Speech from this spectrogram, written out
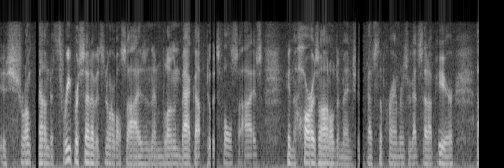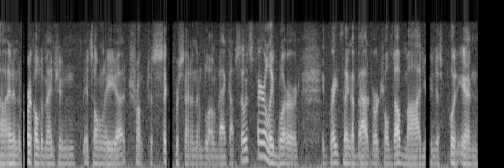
is shrunk down to 3% of its normal size and then blown back up to its full size in the horizontal dimension. That's the parameters we've got set up here. Uh, and in the vertical dimension, it's only uh, shrunk to 6% and then blown back up. So it's fairly blurred. The great thing about VirtualDubMod, you can just put in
